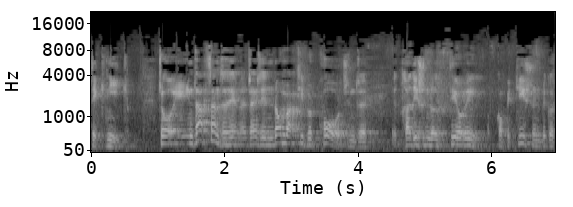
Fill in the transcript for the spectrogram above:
technique. So, in that sense, there is a normative approach in the traditional theory of competition because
